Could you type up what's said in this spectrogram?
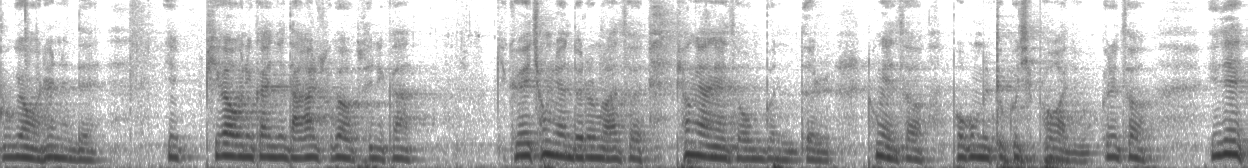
구경을 했는데 비가 오니까 이제 나갈 수가 없으니까 교회 청년들은 와서 평양에서 온 분들 통해서 복음을 듣고 싶어가지고 그래서 이제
